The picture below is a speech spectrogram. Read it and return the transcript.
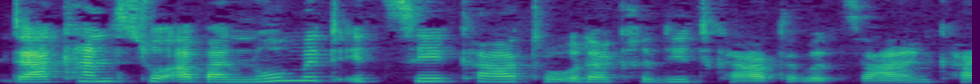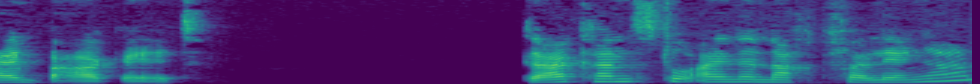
Da kannst du aber nur mit EC-Karte oder Kreditkarte bezahlen, kein Bargeld. Da kannst du eine Nacht verlängern.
